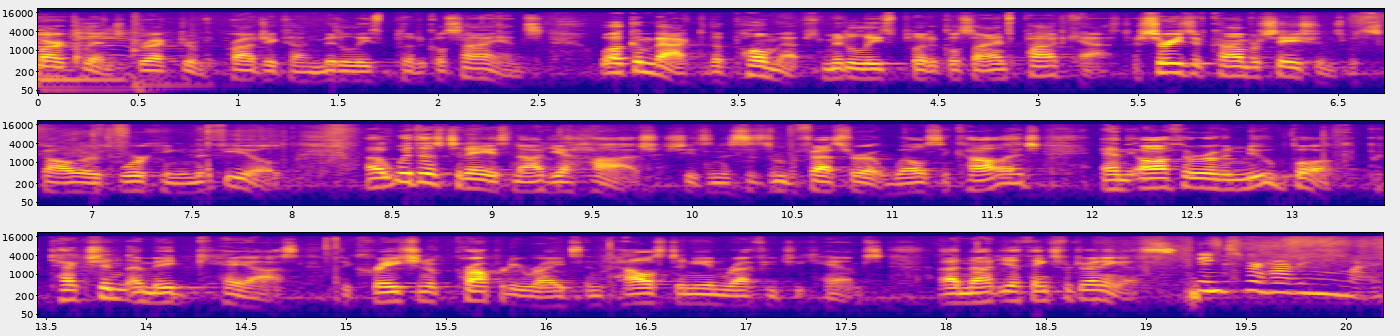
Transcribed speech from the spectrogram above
Mark Lynch, Director of the Project on Middle East Political Science. Welcome back to the POMEPS Middle East Political Science Podcast, a series of conversations with scholars working in the field. Uh, with us today is Nadya Hajj. She's an assistant professor at Wellesley College and the author of a new book, Protection Amid Chaos The Creation of Property Rights in Palestinian Refugee Camps. Uh, Nadya, thanks for joining us. Thanks for having me, Mark.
